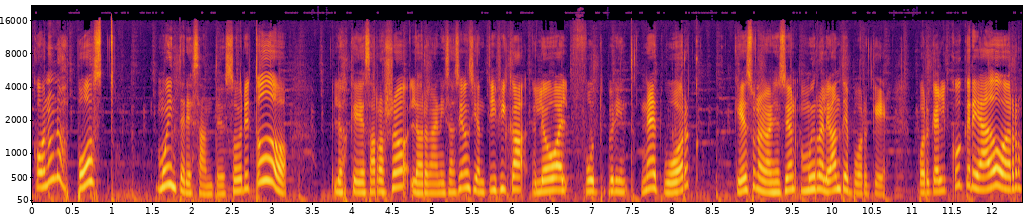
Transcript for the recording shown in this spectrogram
con unos posts muy interesantes, sobre todo los que desarrolló la organización científica Global Footprint Network, que es una organización muy relevante, ¿por qué? Porque el co-creador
